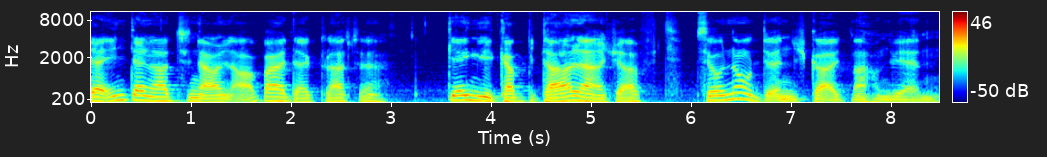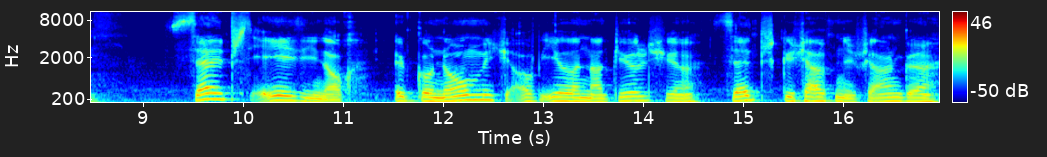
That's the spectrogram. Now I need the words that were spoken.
der internationalen Arbeiterklasse gegen die Kapitalherrschaft zur Notwendigkeit machen werden. selbst ehe sie noch ökonomisch auf ihre natürliche, selbstgeschaffene Schranke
